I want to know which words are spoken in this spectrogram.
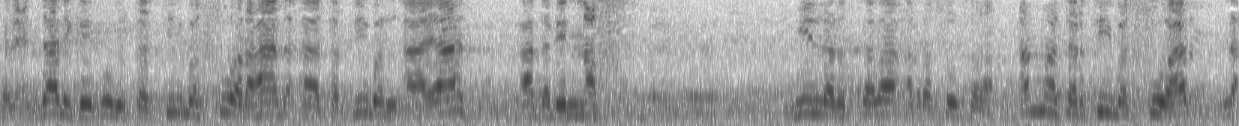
فلذلك يقولوا ترتيب السور هذا ترتيب الآيات هذا بالنص. مين اللي رتبها؟ الرسول صلى الله عليه وسلم، أما ترتيب السور لا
